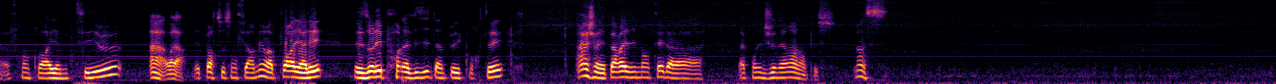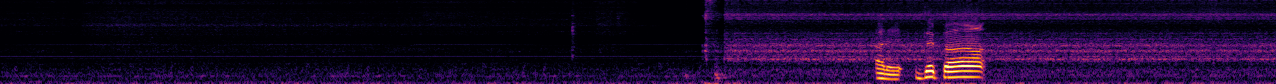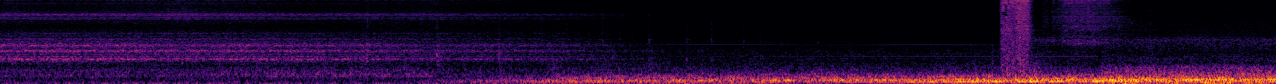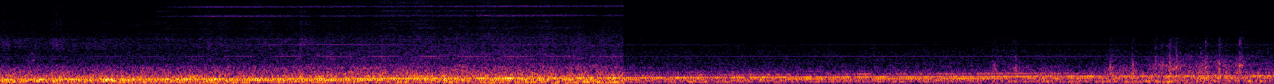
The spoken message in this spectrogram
Euh, Franco TE. Ah voilà, les portes se sont fermées, on va pouvoir y aller. Désolé pour la visite un peu écourtée. Ah, j'avais pas réalimenté la, la conduite générale en plus. Mince. Allez, départ.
